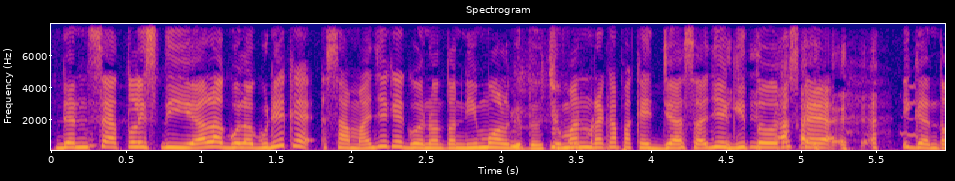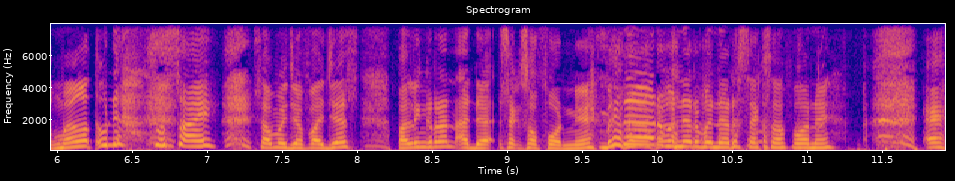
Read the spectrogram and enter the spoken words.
dan setlist dia lagu-lagu dia kayak sama aja kayak gue nonton di mall gitu. Cuman mereka pakai jas aja gitu. Terus kayak ih ganteng banget. Udah selesai. Sama Java Jazz. Paling keren ada saksofonnya. bener bener bener saksofonnya eh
